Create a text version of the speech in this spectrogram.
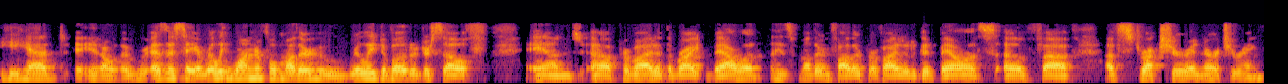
he had you know as i say a really wonderful mother who really devoted herself and uh, provided the right balance his mother and father provided a good balance of uh, of structure and nurturing.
